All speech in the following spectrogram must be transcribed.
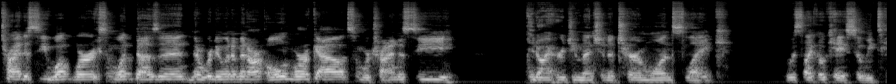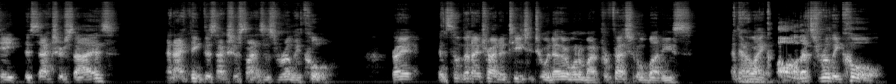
trying to see what works and what doesn't. And then we're doing them in our own workouts and we're trying to see, you know, I heard you mention a term once like, it was like, okay, so we take this exercise and I think this exercise is really cool, right? And so then I try to teach it to another one of my professional buddies and they're like, oh, that's really cool.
